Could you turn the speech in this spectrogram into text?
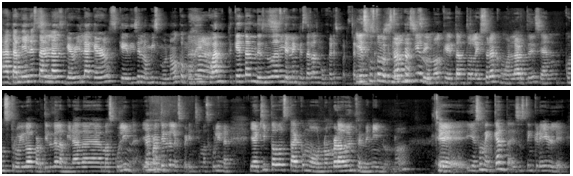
Ah, también están sí. las Guerrilla Girls que dicen lo mismo, ¿no? Como de cuán, qué tan desnudas sí. tienen que estar las mujeres para estar Y es justo lo que estaban diciendo, ¿no? Que tanto la historia como el arte se han construido a partir de la mirada masculina y a partir de la experiencia masculina. Y aquí todo está como nombrado en femenino, ¿no? Sí. Eh, y eso me encanta, eso está increíble.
